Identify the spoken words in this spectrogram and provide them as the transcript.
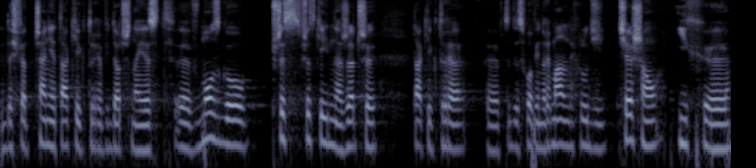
doświadczenie takie, które widoczne jest w mózgu, wszystkie inne rzeczy, takie, które w cudzysłowie normalnych ludzi cieszą, ich e,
